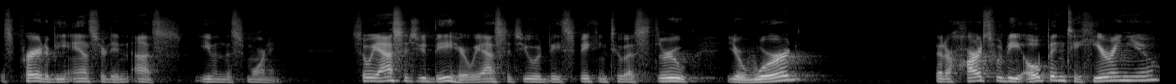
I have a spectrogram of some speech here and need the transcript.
this prayer to be answered in us, even this morning. So we ask that you'd be here. We ask that you would be speaking to us through your word, that our hearts would be open to hearing you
